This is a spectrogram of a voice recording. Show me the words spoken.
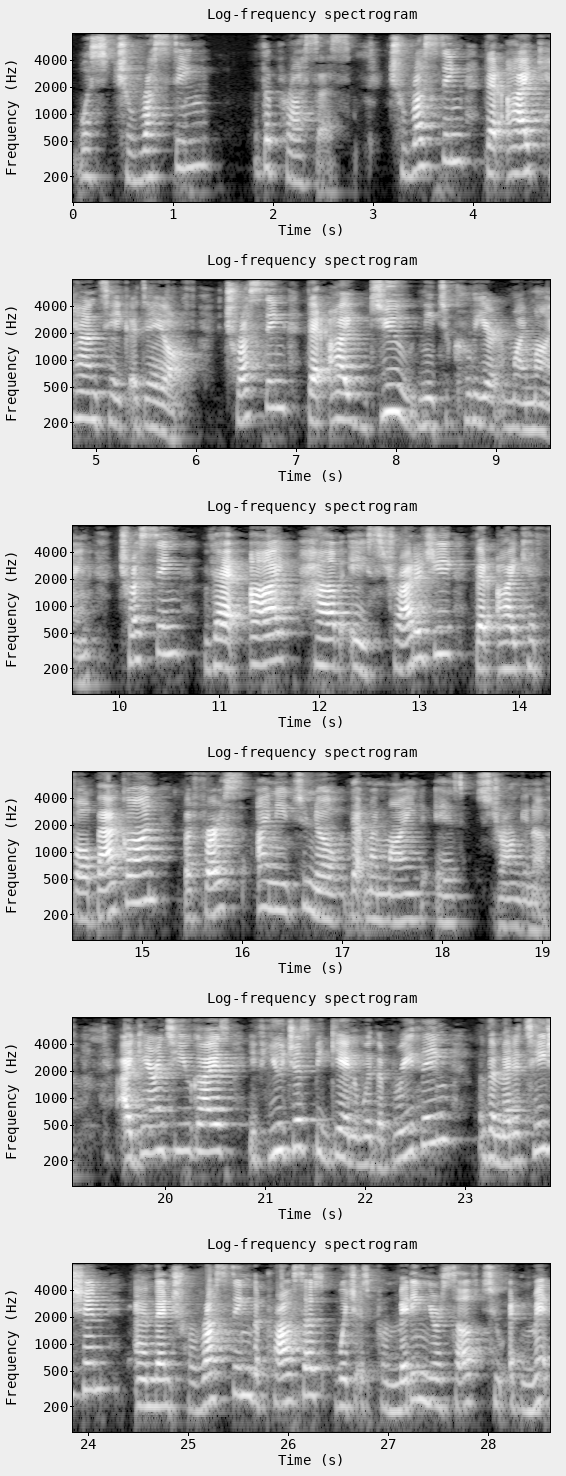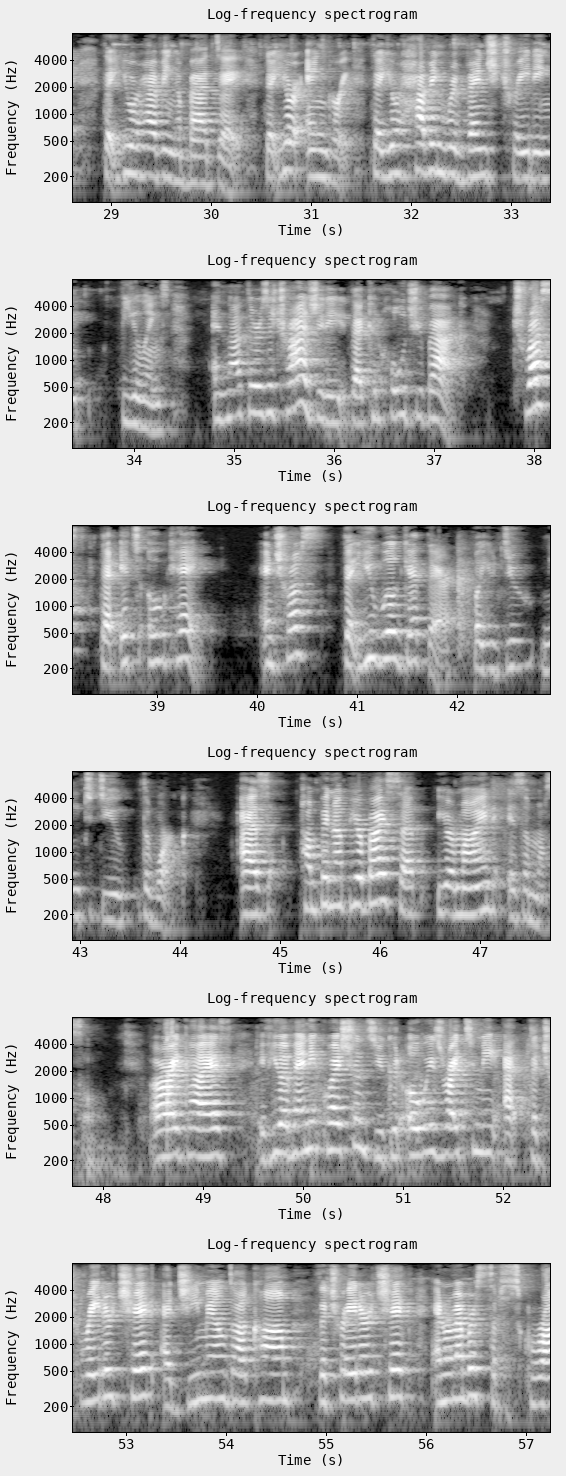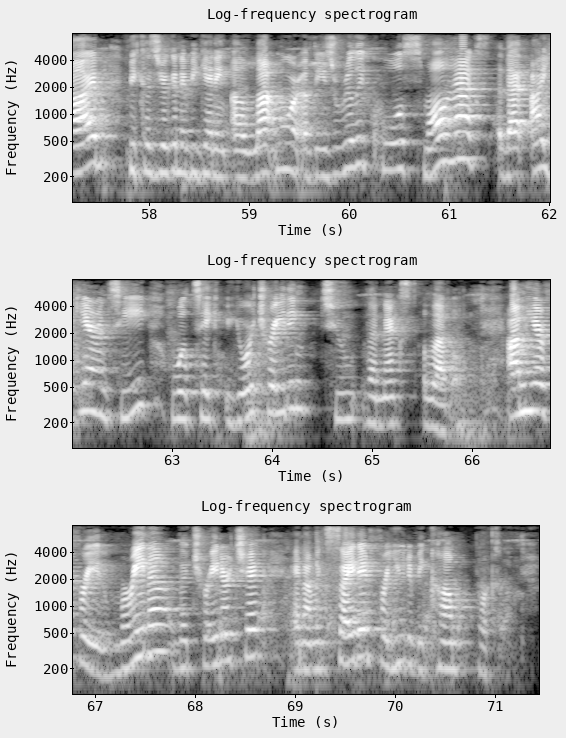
was trusting the process, trusting that I can take a day off trusting that I do need to clear my mind, trusting that I have a strategy that I can fall back on. But first, I need to know that my mind is strong enough. I guarantee you guys, if you just begin with the breathing, the meditation, and then trusting the process, which is permitting yourself to admit that you're having a bad day, that you're angry, that you're having revenge trading feelings, and that there's a tragedy that could hold you back. Trust that it's okay and trust that you will get there, but you do need to do the work. As pumping up your bicep, your mind is a muscle. All right, guys. If you have any questions, you could always write to me at thetraderchick at gmail.com, the Trader Chick. And remember, subscribe because you're going to be getting a lot more of these really cool small hacks that I guarantee will take your trading to the next level. I'm here for you, Marina, the Trader Chick, and I'm excited for you to become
